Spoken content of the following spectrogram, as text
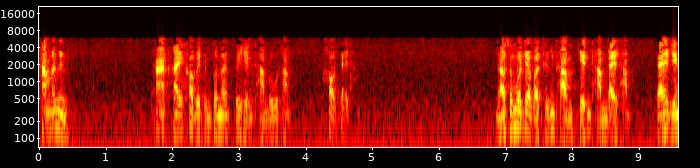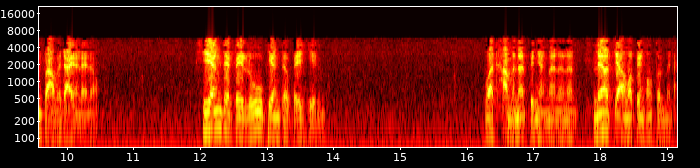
ธรรมอันหนึ่ง ถ้าใครเข้าไปถึงตรงนั้นไปเห็นธรรมรู้ธรรมเข้าใจธรรมเราสมมติเรียกว่าถึงธรรมเห็นธรรมได้ธรรม แต่ให้ยิงเปล่าไม่ได้อะไรหรอกเพียงแต่ไปรู้เพียงแต่ไปเห็น ว่าธรรมนั้นเป็นอย่างนั้นนั้นแล้วจะเอามาเป็นของตนไม่ได้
